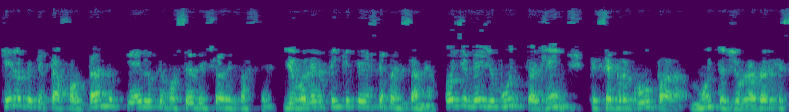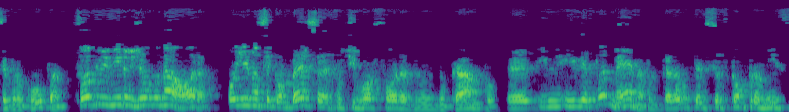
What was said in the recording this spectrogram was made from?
que é o que te está faltando, que é o que você deixou de fazer. E o goleiro tem que ter esse pensamento. Hoje vejo muita gente que se preocupa, muitos jogadores que se preocupam, de viver o jogo na hora. Hoje não se conversa de futebol fora do, do campo, é, e, e, depois menos, porque cada um tem seus compromissos.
